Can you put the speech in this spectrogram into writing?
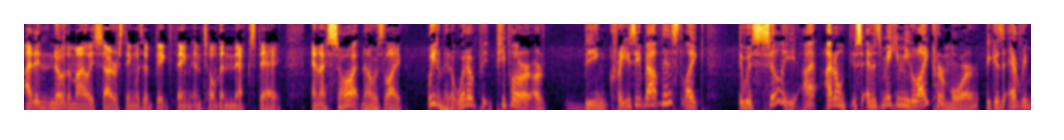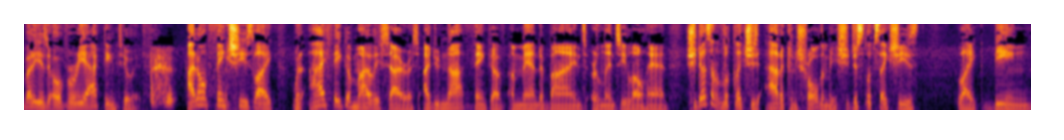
I didn't know the Miley Cyrus thing was a big thing until the next day. And I saw it and I was like, wait a minute, what are people are, are being crazy about this? Like it was silly. I, I don't, and it's making me like her more because everybody is overreacting to it. I don't think she's like, when I think of Miley Cyrus, I do not think of Amanda Bynes or Lindsay Lohan. She doesn't look like she's out of control to me. She just looks like she's like being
